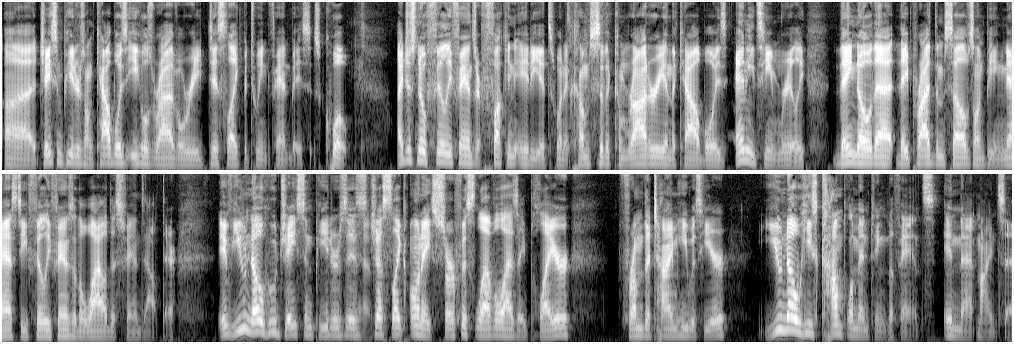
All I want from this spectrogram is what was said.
Uh, Jason Peters on Cowboys Eagles rivalry dislike between fan bases. Quote, I just know Philly fans are fucking idiots when it comes to the camaraderie and the Cowboys. Any team, really. They know that. They pride themselves on being nasty. Philly fans are the wildest fans out there. If you know who Jason Peters is, just like on a surface level as a player from the time he was here, you know he's complimenting the fans in that mindset.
